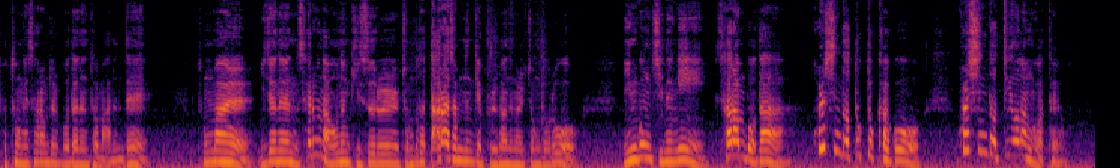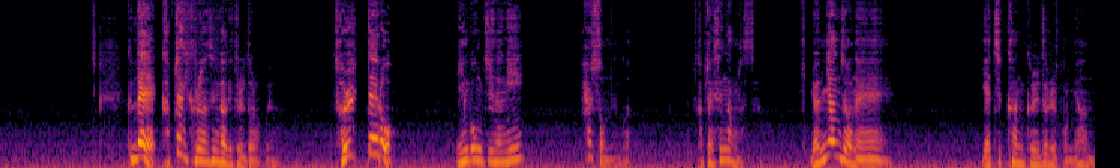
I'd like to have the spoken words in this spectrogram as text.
보통의 사람들보다는 더 많은데 정말 이제는 새로 나오는 기술을 전부 다 따라잡는 게 불가능할 정도로 인공지능이 사람보다 훨씬 더 똑똑하고 훨씬 더 뛰어난 것 같아요. 근데 갑자기 그런 생각이 들더라고요. 절대로 인공지능이 할 수 없는 것. 갑자기 생각났어요. 몇 년 전에 예측한 글들을 보면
